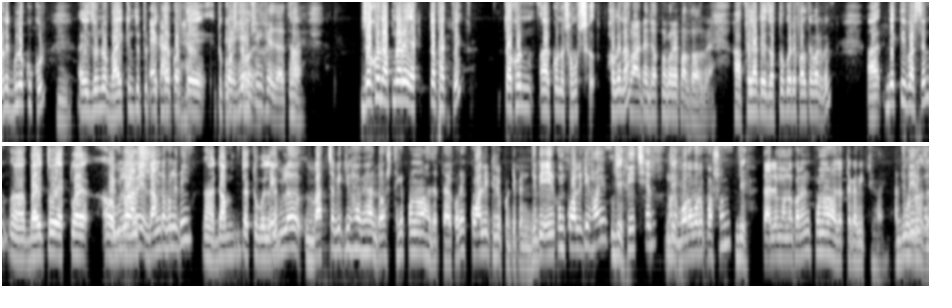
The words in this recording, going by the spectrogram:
অনেকগুলো কুকুর এই জন্য ভাই কিন্তু একটু হাতে, করতে একটু একটু কষ্ট হয়। হ্যাঁ। যখন আপনার একটা থাকবে তখন আর কোনো সমস্যা হবে না। ফ্ল্যাটে যত্ন করে পালতে পারবে। হ্যাঁ ফ্ল্যাটে যত্ন করে ফেলতে পারবেন। দেখতেই পারছেন ভাই তো একলা এগুলো আমি দামটা বলে দিই। হ্যাঁ, দামটা একটু বলে দেন। এগুলো বাচ্চা বিক্রি হয় ভাইয়া দশ থেকে পনেরো হাজার টাকা করে। কোয়ালিটির উপর ডিপেন্ড যদি এরকম কোয়ালিটি হয়। পিচের মানে বড় বড় পশম জি। তাহলে মনে করেন পনেরো হাজার টাকা বিক্রি হয়। আর যদি এরকম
